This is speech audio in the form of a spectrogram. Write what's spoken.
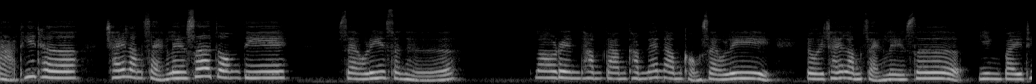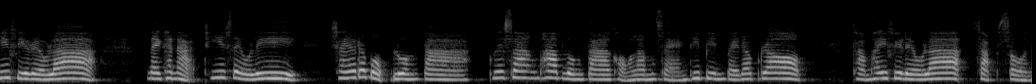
ณะที่เธอใช้ลำแสงเลเซอร์โจมตี แซลลี่เสนอ ลอเรนทำตามคำแนะนำของแซลลี่ โดยใช้ลำแสงเลเซอร์ ยิงไปที่ฟิเรลล่า ในขณะที่เซลลี่ ใช้ระบบลวงตาเพื่อสร้างภาพลวงตาของลำแสงที่บินไปรอบๆทำให้ฟิเรลล่าสับสน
